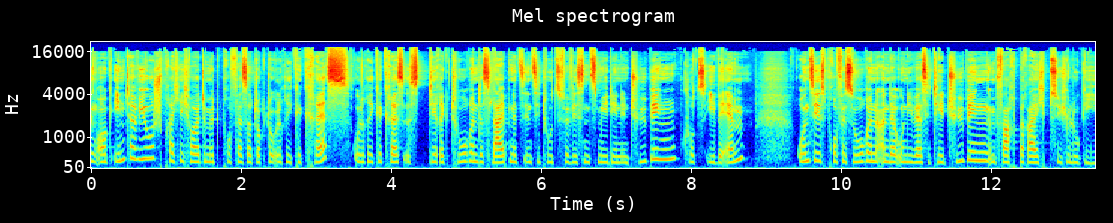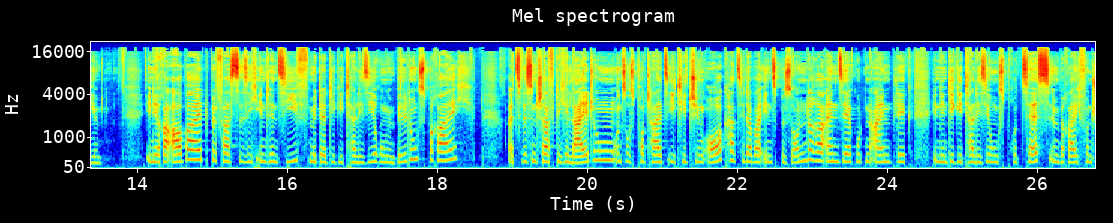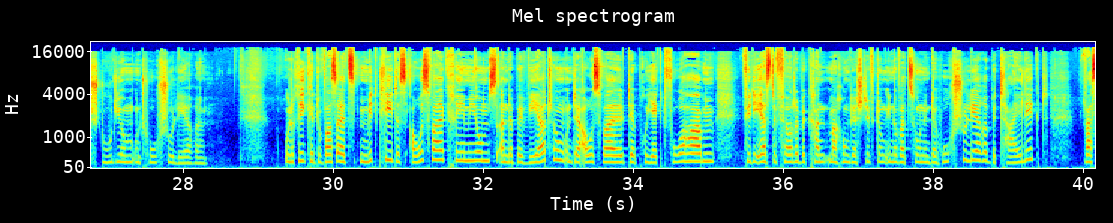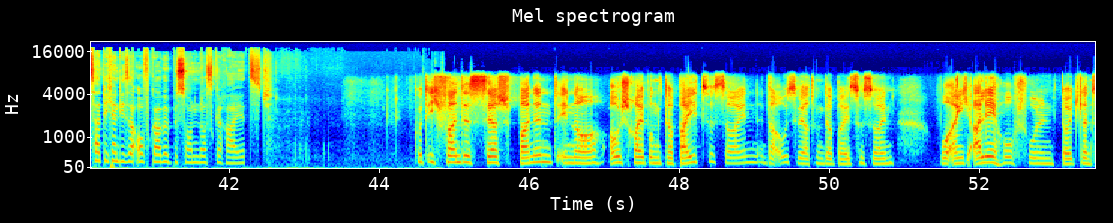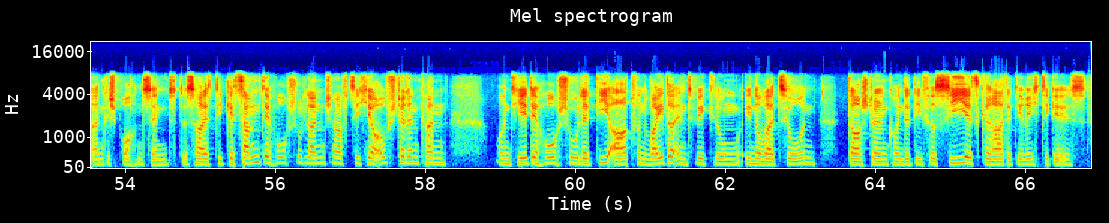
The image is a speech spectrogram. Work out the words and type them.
eTeaching.org Interview spreche ich heute mit Professor Dr. Ulrike Kress. Ulrike Kress ist Direktorin des Leibniz-Instituts für Wissensmedien in Tübingen, kurz IWM, und sie ist Professorin an der Universität Tübingen im Fachbereich Psychologie. In ihrer Arbeit befasst sie sich intensiv mit der Digitalisierung im Bildungsbereich. Als wissenschaftliche Leitung unseres Portals eTeaching.org hat sie dabei insbesondere einen sehr guten Einblick in den Digitalisierungsprozess im Bereich von Studium und Hochschullehre. Ulrike, du warst als Mitglied des Auswahlgremiums an der Bewertung und der Auswahl der Projektvorhaben für die erste Förderbekanntmachung der Stiftung Innovation in der Hochschullehre beteiligt. Was hat dich an dieser Aufgabe besonders gereizt? Gut, ich fand es sehr spannend, in der Ausschreibung dabei zu sein, in der Auswertung dabei zu sein, wo eigentlich alle Hochschulen Deutschlands angesprochen sind. Das heißt, die gesamte Hochschullandschaft sich hier aufstellen kann und jede Hochschule die Art von Weiterentwicklung, Innovation darstellen konnte, die für sie jetzt gerade die richtige ist.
